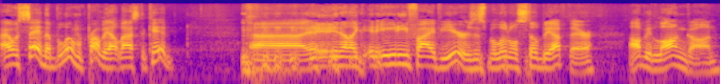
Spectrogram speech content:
I would say the balloon will probably outlast the kid. Uh, you know, like in 85 years, this balloon will still be up there. I'll be long gone.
